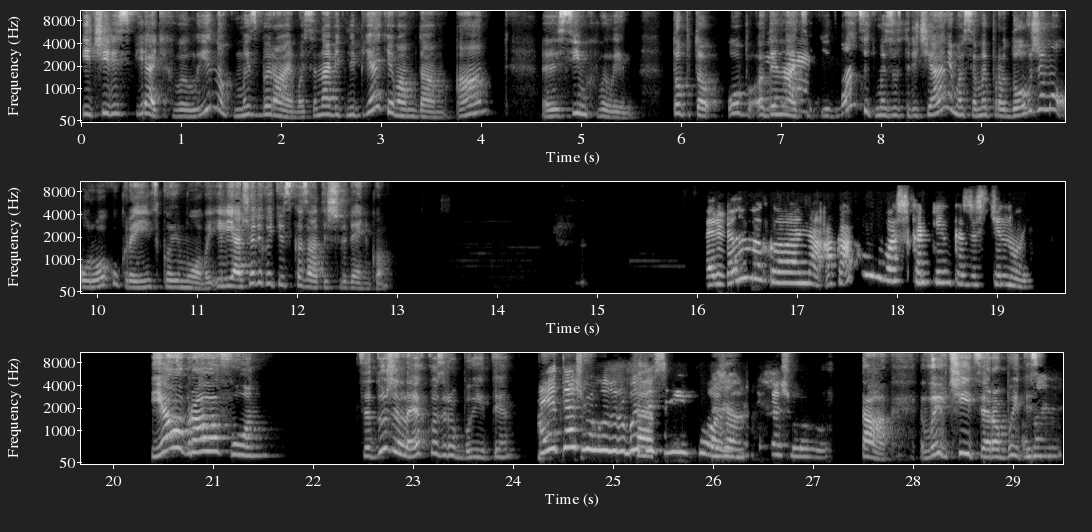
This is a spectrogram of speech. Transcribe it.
і через 5 хвилинок ми збираємося. Навіть не 5 я вам дам, а 7 хвилин. Тобто об 11.20 ми зустрічаємося, ми продовжимо урок української мови. Ілля, що ти хотів сказати швиденько? Алена Николаевна, а как у вас картинка за стеной? Я обрала фон. Це дуже легко зробити. А я теж можу зробити Так, свій фон. Я теж можу. Так, ви вчіться робити мене-.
